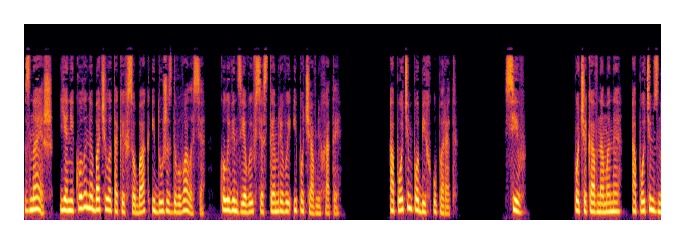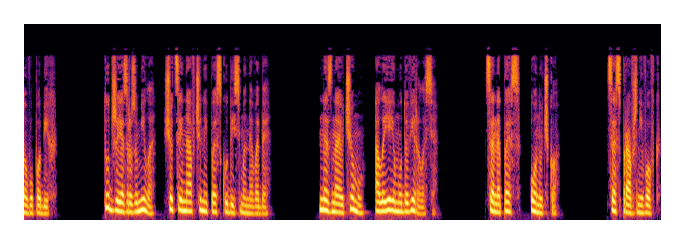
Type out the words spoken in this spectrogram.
Знаєш, я ніколи не бачила таких собак і дуже здивувалася, коли він з'явився з темряви і почав нюхати. А потім побіг уперед. Сів. Почекав на мене, а потім знову побіг. Тут же я зрозуміла, що цей навчений пес кудись мене веде. Не знаю чому, але я йому довірилася. Це не пес, онучко. Це справжній вовк.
